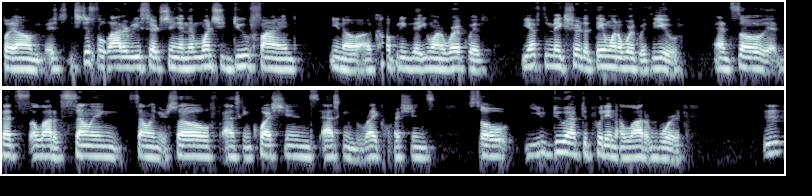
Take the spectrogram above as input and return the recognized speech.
But um, it's, it's just a lot of researching, and then once you do find, you know, a company that you want to work with, you have to make sure that they want to work with you and so that's a lot of selling selling yourself asking questions asking the right questions. So you do have to put in a lot of work. Mm-hmm.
